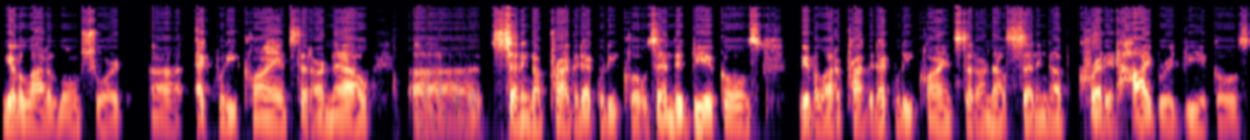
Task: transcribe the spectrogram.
We have a lot of long short uh, equity clients that are now uh, setting up private equity close-ended vehicles. We have a lot of private equity clients that are now setting up credit hybrid vehicles.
